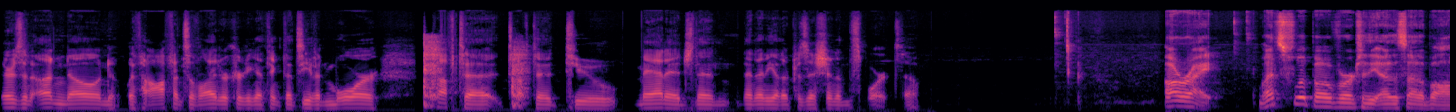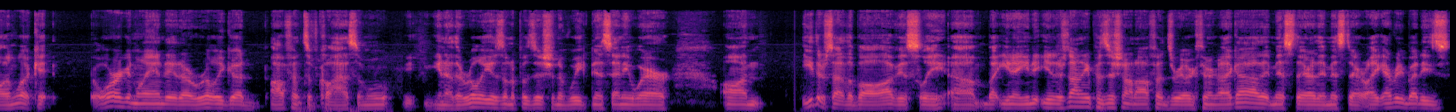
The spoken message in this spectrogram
there's an unknown with offensive line recruiting. I think that's even more tough to tough to to manage than than any other position in the sport. So, all right, let's flip over to the other side of the ball and look at Oregon landed a really good offensive class, and you know there really isn't a position of weakness anywhere on either side of the ball, obviously. Um, but you know, you, you, there's not any position on offense where you're like, oh, they missed there, they missed there. Like everybody's,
